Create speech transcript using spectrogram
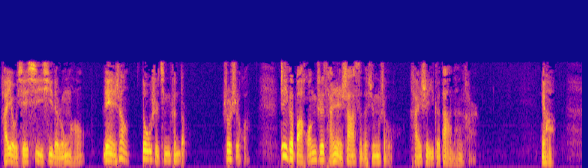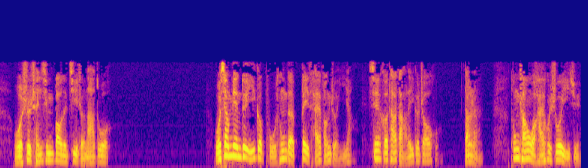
还有些细细的绒毛，脸上都是青春痘。说实话，这个把黄之残忍杀死的凶手还是一个大男孩。你好，我是《晨星报》的记者纳多。我像面对一个普通的被采访者一样，先和他打了一个招呼。当然，通常我还会说一句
